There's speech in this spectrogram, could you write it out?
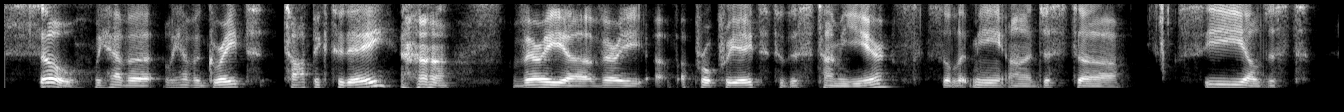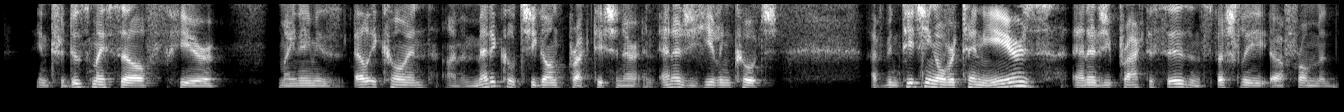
So we have a we have a great topic today, very uh, very uh, appropriate to this time of year. So let me uh, just uh, see. I'll just introduce myself here. My name is Eli Cohen. I'm a medical qigong practitioner and energy healing coach. I've been teaching over 10 years energy practices, and especially uh, from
